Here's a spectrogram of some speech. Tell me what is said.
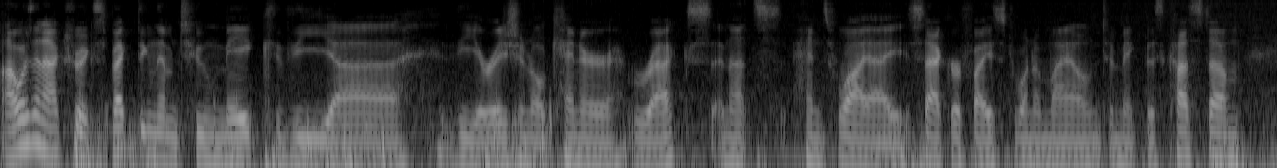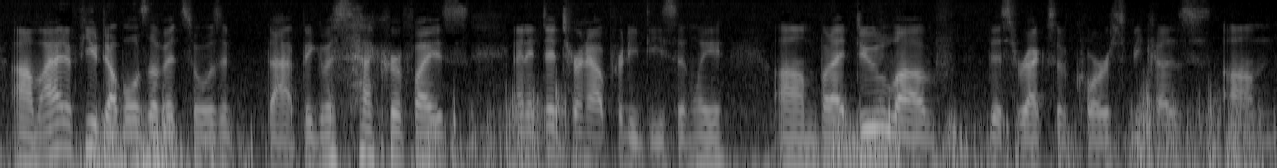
I wasn't actually expecting them to make the uh, the original Kenner Rex, and that's hence why I sacrificed one of my own to make this custom. Um, I had a few doubles of it, so it wasn't that big of a sacrifice, and it did turn out pretty decently. Um, but I do love this Rex, of course, because um,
